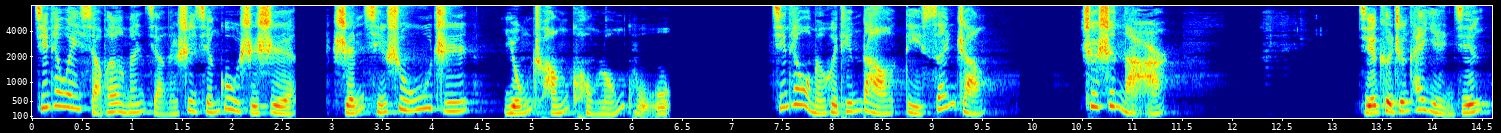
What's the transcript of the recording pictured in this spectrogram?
今天为小朋友们讲的睡前故事是《神奇树屋之勇闯恐龙谷》。今天我们会听到第三章，这是哪儿？杰克睁开眼睛，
